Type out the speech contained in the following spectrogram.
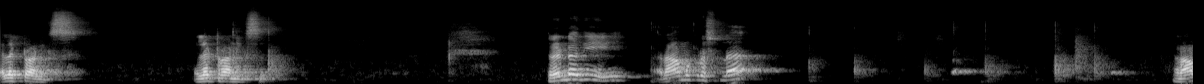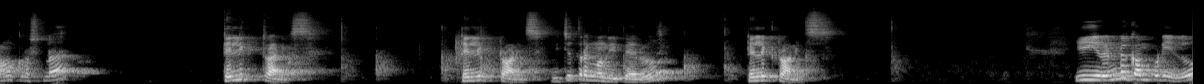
ఎలక్ట్రానిక్స్. ఎలక్ట్రానిక్స్. రెండోది రామకృష్ణ రామకృష్ణ టెలిక్ట్రానిక్స్. టెలిక్ట్రానిక్స్. విచిత్రంగా ఉంది ఈ పేరు. టెలిక్ట్రానిక్స్. ఈ రెండు కంపెనీలు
